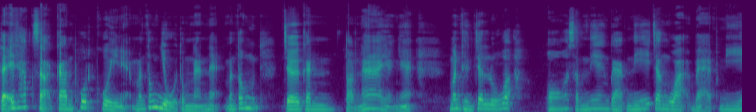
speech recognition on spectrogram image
แต่ไอ้ทักษะการพูดคุยเนี่ยมันต้องอยู่ตรงนั้นเนี่ยมันต้องเจอกันต่อหน้าอย่างเงี้ยมันถึงจะรู้ว่าอ๋อสำเนียงแบบนี้จังหวะแบบนี้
